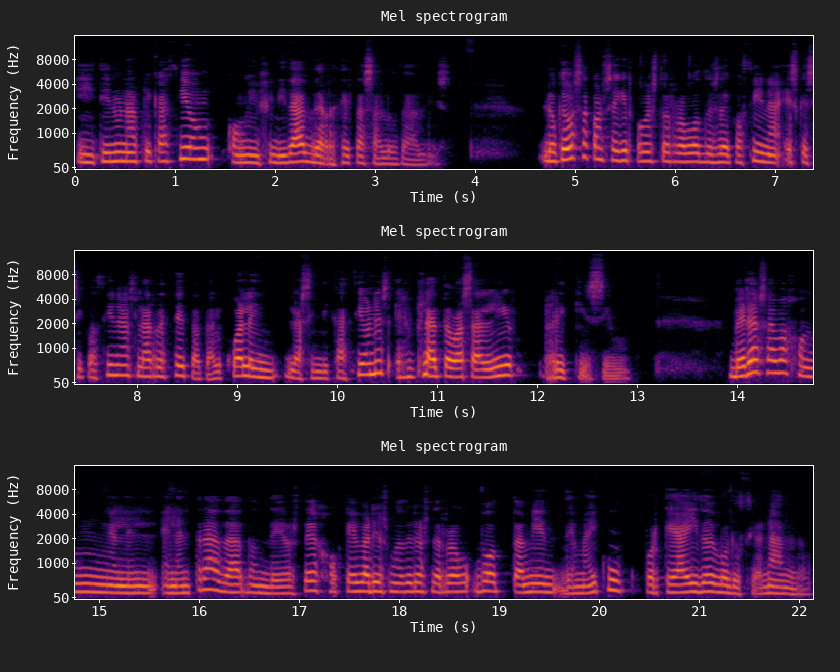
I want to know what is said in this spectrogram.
y tiene una aplicación con infinidad de recetas saludables. Lo que vas a conseguir con estos robots de cocina es que si cocinas la receta tal cual en las indicaciones, el plato va a salir riquísimo. Verás abajo en, la entrada donde os dejo que hay varios modelos de robot también de MyCook porque ha ido evolucionando.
